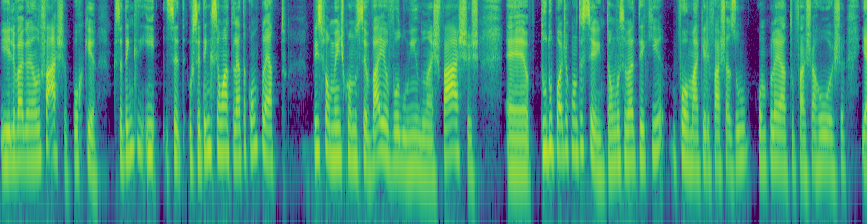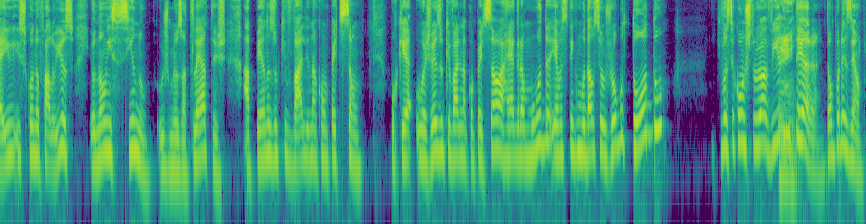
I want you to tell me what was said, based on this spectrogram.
e ele vai ganhando faixa. Por quê? Porque você tem que, você tem que ser um atleta completo. Principalmente quando você vai evoluindo nas faixas, é, tudo pode acontecer. Então você vai ter que formar aquele faixa azul completo, faixa roxa. E aí, isso, quando eu falo isso, eu não ensino os meus atletas apenas o que vale na competição. Porque às vezes o que vale na competição, a regra muda e aí você tem que mudar o seu jogo todo que você construiu a vida Sim. inteira. Então, por exemplo,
